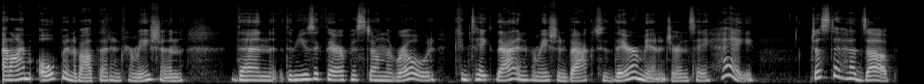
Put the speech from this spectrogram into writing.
and I'm open about that information, then the music therapist down the road can take that information back to their manager and say, hey, just a heads up,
